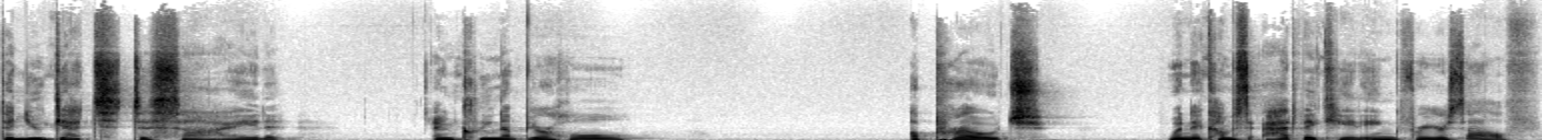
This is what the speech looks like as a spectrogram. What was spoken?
then you get to decide and clean up your whole approach when it comes to advocating for yourself.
